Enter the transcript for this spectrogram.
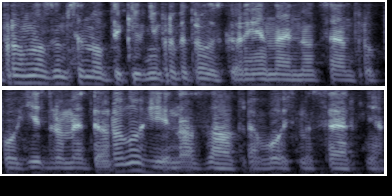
прогнозом синоптиків Дніпропетровського регіонального центру по гідрометеорології на завтра, 8 серпня,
